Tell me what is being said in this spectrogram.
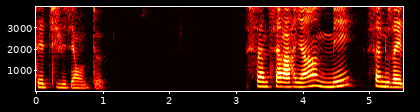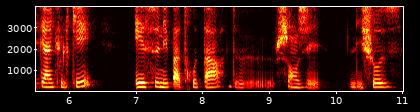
d'être divisé en deux. Ça ne sert à rien, mais ça nous a été inculqué et ce n'est pas trop tard de changer les choses,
